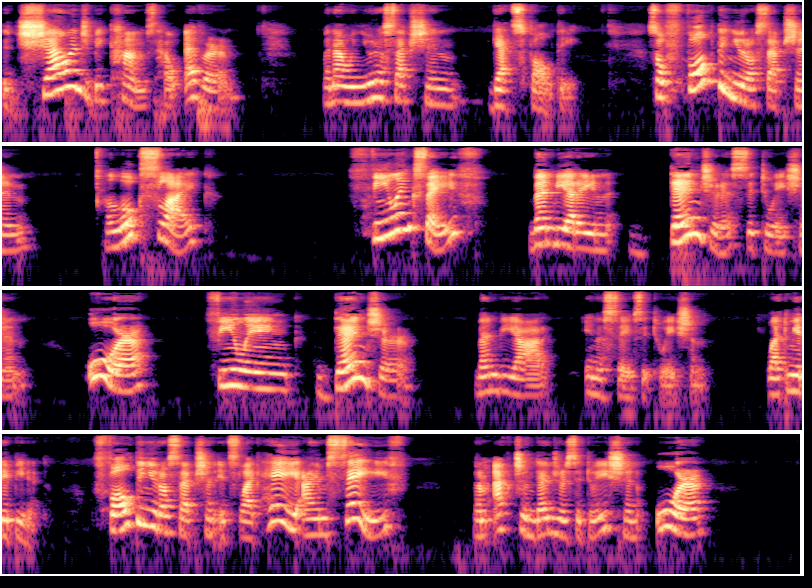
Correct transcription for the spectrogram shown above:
The challenge becomes, however, when our neuroception gets faulty. So, faulty neuroception looks like feeling safe when we are in dangerous situation or feeling danger when we are in a safe situation. Let me repeat it. Faulty neuroception, it's like, hey, I am safe, but I'm actually in dangerous situation, or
